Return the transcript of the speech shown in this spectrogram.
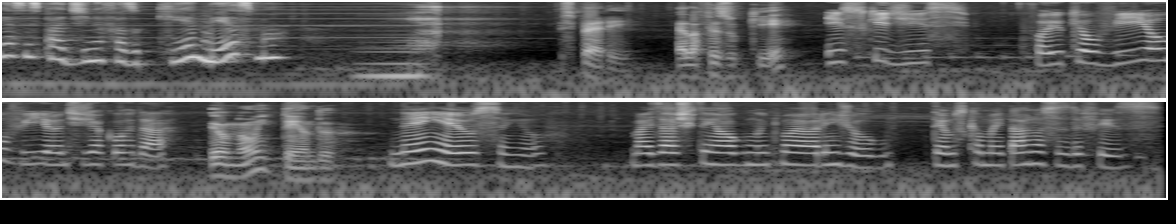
E essa espadinha faz o que mesmo? Espere, ela fez o quê? Isso que disse. Foi o que eu vi e ouvi antes de acordar. Eu não entendo. Nem eu, senhor. Mas acho que tem algo muito maior em jogo. Temos que aumentar nossas defesas.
